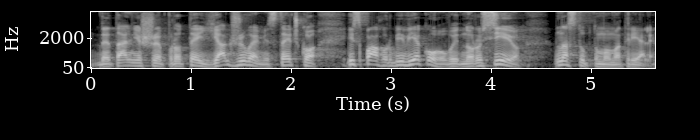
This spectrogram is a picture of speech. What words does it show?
Детальніше про те, як живе містечко, із пагорбів якого видно Росію, в наступному матеріалі.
